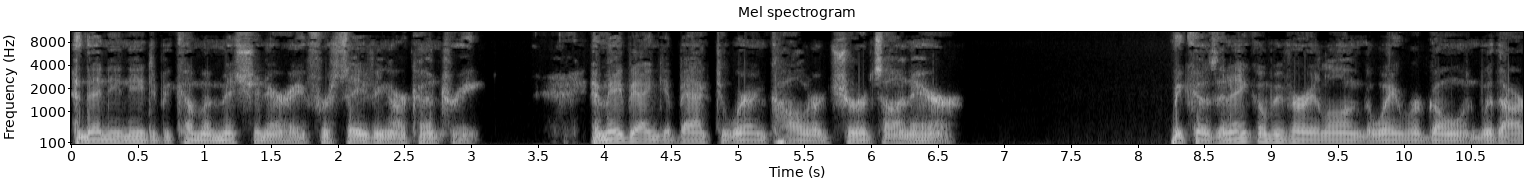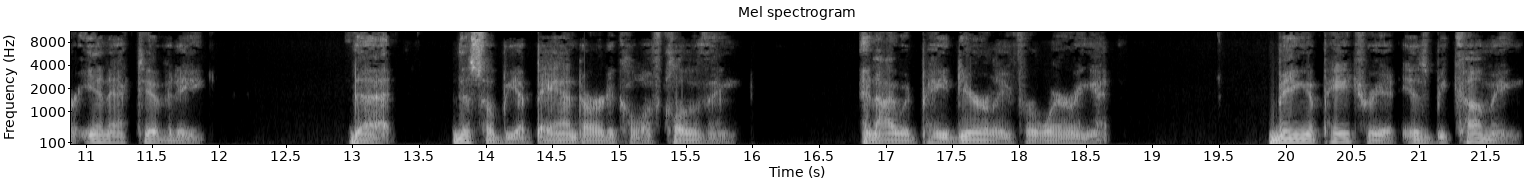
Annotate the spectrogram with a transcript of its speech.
And then you need to become a missionary for saving our country. And maybe I can get back to wearing collared shirts on air because it ain't going to be very long the way we're going with our inactivity that this will be a banned article of clothing and I would pay dearly for wearing it. Being a patriot is becoming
